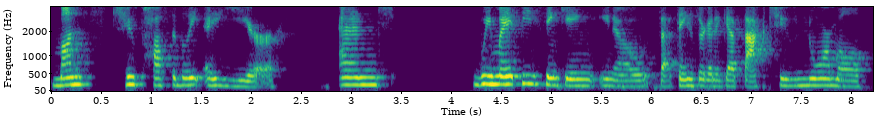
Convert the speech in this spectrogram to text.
months to possibly a year. And we might be thinking, you know, that things are going to get back to normal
